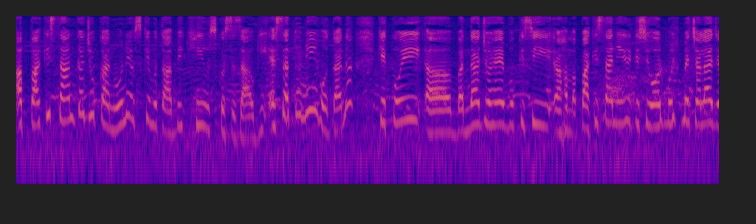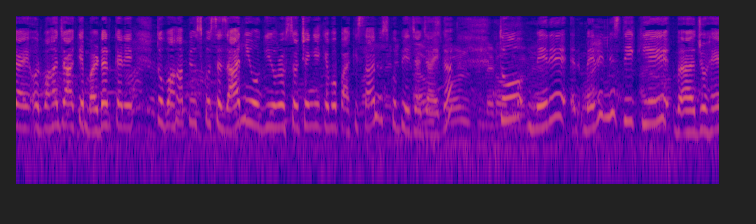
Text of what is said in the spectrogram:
अब पाकिस्तान का जो कानून है उसके मुताबिक ही उसको सजा होगी। ऐसा तो नहीं होता ना कि कोई बंदा जो है वो किसी हम पाकिस्तानी किसी और मुल्क में चला जाए और वहाँ जाके मर्डर करे तो वहाँ पे उसको सजा नहीं होगी और सोचेंगे कि वो पाकिस्तान उसको भेजा जाएगा। तो मेरे मेरे नज़दीक ये जो है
